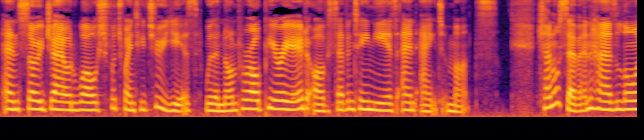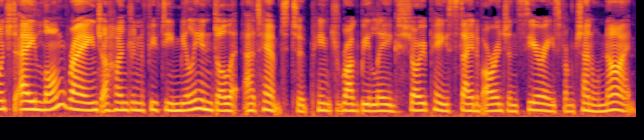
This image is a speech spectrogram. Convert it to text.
and so jailed Walsh for 22 years with a non parole period of 17 years and 8 months. Channel 7 has launched a long range $150 million attempt to pinch Rugby League's showpiece State of Origin series from Channel 9.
